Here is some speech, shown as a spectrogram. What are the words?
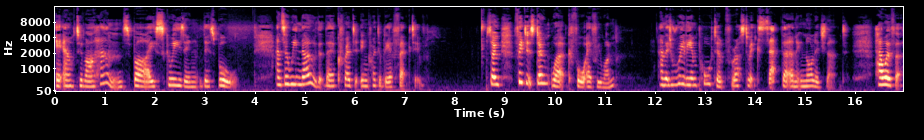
it out of our hands by squeezing this ball. And so we know that they're credit incredibly effective. So, fidgets don't work for everyone, and it's really important for us to accept that and acknowledge that. However,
